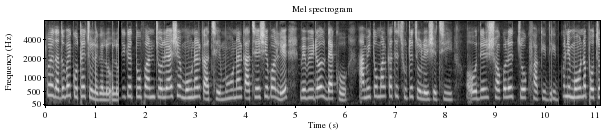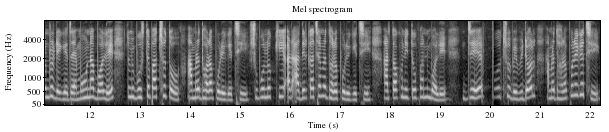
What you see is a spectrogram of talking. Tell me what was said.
করে দাদুভাই কোথায় চলে গেল? ওদিকে তুফান চলে আসে মোহনার কাছে। মোহনার কাছে এসে বলে, বেবি ডল, দেখো, আমি তোমার কাছে ছুটে চলে এসেছি। ওদের সকলের চোখ ফাঁকি দিয়ে তখনই মোহনা প্রচণ্ড রেগে যায়। মোহনা বলে, তুমি বুঝতে পারছ তো? আমরা ধরা পড়ে গেছি। শুভলক্ষ্মী আর আদের কাছে আমরা ধরা পড়ে গেছি। আর তখনই তুফান বলে, যে, বলছো বেবি ডল, আমরা ধরা পড়ে গেছি?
